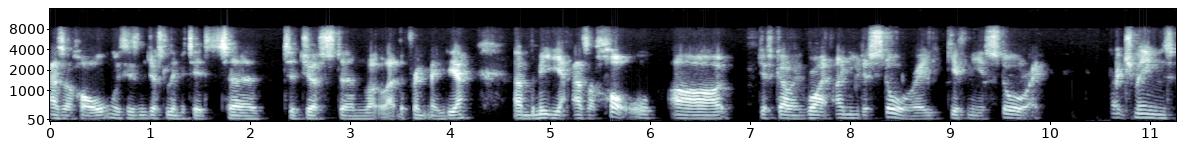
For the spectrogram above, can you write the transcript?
as a whole this isn't just limited to to just um, like, the print media um, the media as a whole are just going right. I need a story. Give me a story, which means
